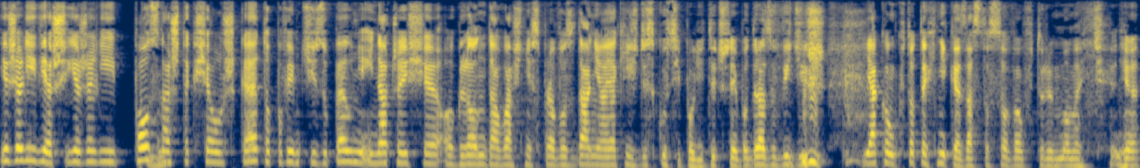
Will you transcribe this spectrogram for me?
Jeżeli wiesz, jeżeli poznasz tę książkę, to powiem ci zupełnie inaczej się ogląda właśnie sprawozdania jakiejś dyskusji politycznej, bo od razu widzisz, jaką kto technikę zastosował w którym momencie, nie?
